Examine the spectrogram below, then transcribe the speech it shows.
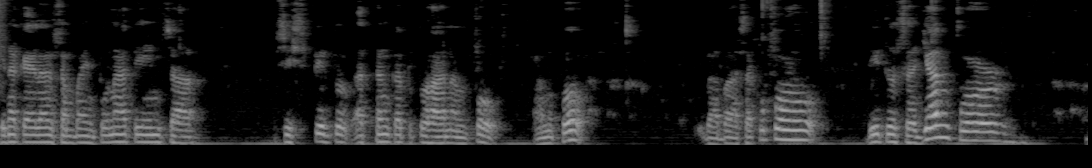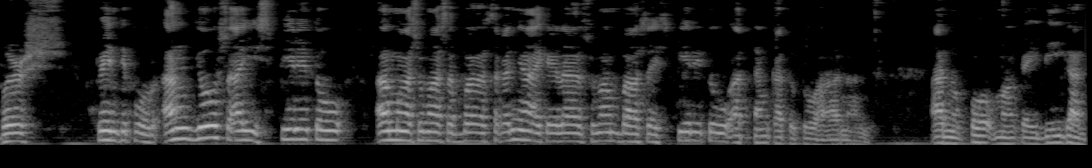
Kinakailangan sambahin po natin sa si Espiritu at ng katotohanan po. Ano po? Babasa ko po dito sa John 4 verse 24. Ang Diyos ay Espiritu, ang mga sumasamba sa Kanya ay kailangan sumamba sa Espiritu at ng katotohanan. Ano po mga kaibigan?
